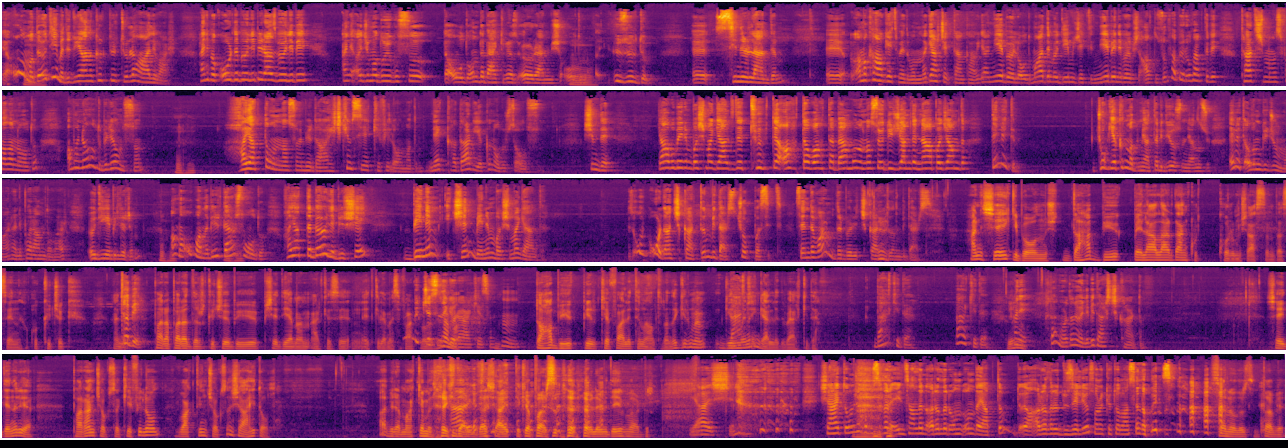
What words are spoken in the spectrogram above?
Ya olmadı ödeyemedi. Dünyanın 41 türlü hali var. Hani bak orada böyle biraz böyle bir hani acıma duygusu da oldu. Onu da belki biraz öğrenmiş oldum. Üzüldüm. Ee, sinirlendim. Ee, ama kavga etmedim onunla. Gerçekten kavga. Yani niye böyle oldu? Madem ödeyemeyecektin niye beni böyle bir şey altına soktun falan böyle ufak da bir tartışmamız falan oldu. Ama ne oldu biliyor musun? Hayatta ondan sonra bir daha hiç kimseye kefil olmadım. Ne kadar yakın olursa olsun. Şimdi ya bu benim başıma geldi de tüh de ah da vah da ben bunu nasıl ödeyeceğim de ne yapacağım da demedim. Çok yakınmadım yani tabii diyorsun yalnız. Evet alım gücüm var hani param da var ödeyebilirim. Ama o bana bir ders oldu. Hayatta böyle bir şey benim için benim başıma geldi. Oradan çıkarttığım bir ders çok basit. Senin de var mıdır böyle çıkarttığın bir ders? Hani şey gibi olmuş. Daha büyük belalardan kurt- korumuş aslında seni. O küçük. Hani Tabii. Para paradır. Küçüğü büyüğü bir şey diyemem. Herkesi etkilemesi farklı Bütçesine olabilir göre ama herkesin. Hı. daha büyük bir kefaletin altına da girmem girmeni Belki. engelledi belki de. Belki de. Belki de. Değil hani mi? ben oradan öyle bir ders çıkardım. Şey denir ya paran çoksa kefil ol, vaktin çoksa şahit ol. Habire mahkemelere gider öyle gider şahitlik yaparsın. Öyle bir deyim vardır. Ya şi- Şahit olunca da bu sefer insanların araları onu, onu da yaptım. Araları düzeliyor sonra kötü olan sen oluyorsun. Sen olursun tabii.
